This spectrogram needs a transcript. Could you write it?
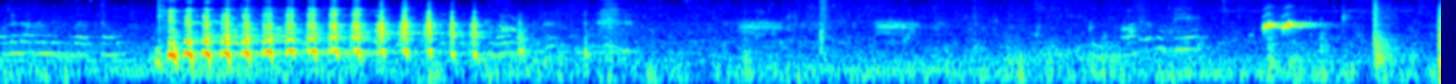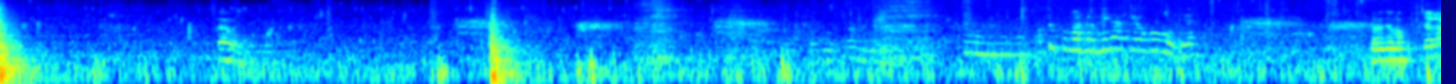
ਉਹਨਾਂ ਦਾ ਆਪਣੀ ਗੱਡੀ ਮੈਂ ਰੱਖਾਂਗੇ ਆ ਕਿਹੜਾ ਸੁੱਤੀ ਹੈ ਚਲੋ ਉਹ ਧੁੱਪ ਮਗਰ ਨਹੀਂ ਕਰਕੇ ਉਹ ਹੋ ਗਿਆ ਚਲੋ। ਚਲੋ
